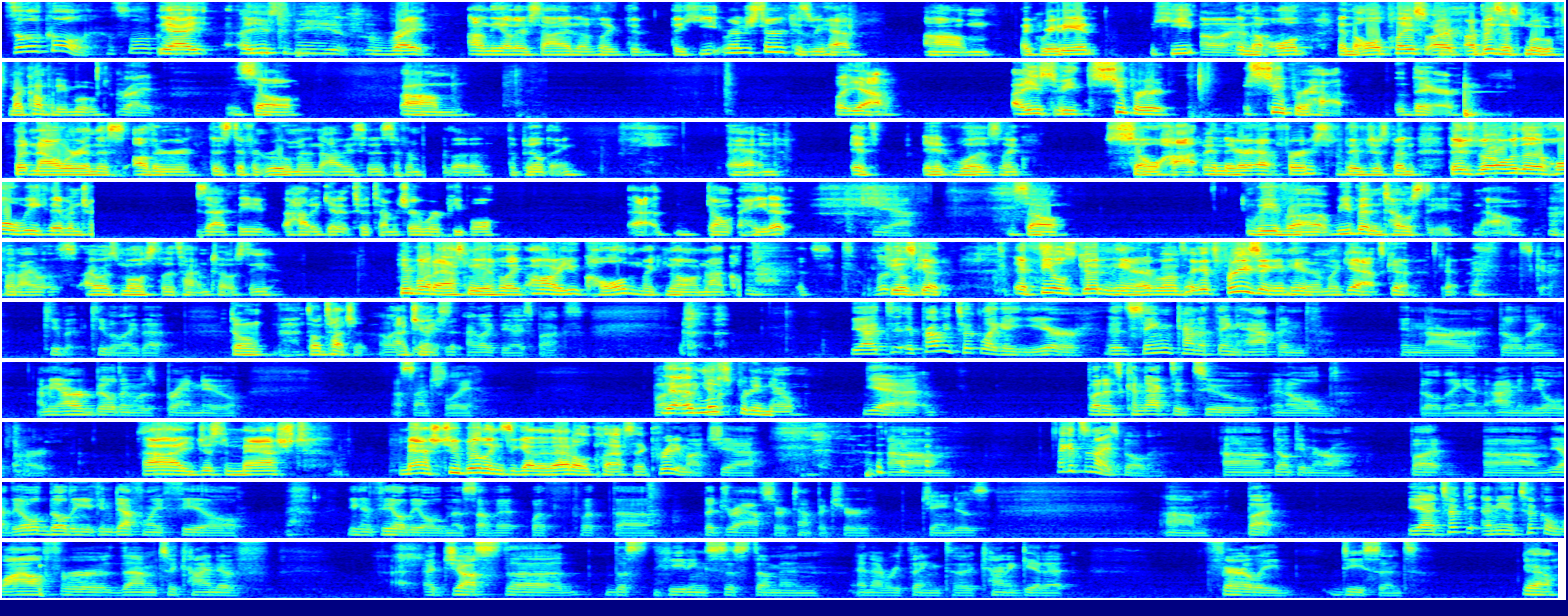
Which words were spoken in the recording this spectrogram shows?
it's a little cold. It's a little cold. Yeah, I, I used to be right on the other side of like the, the heat register because we had um like radiant heat Oh, yeah. in the old in the old place. Our, our business moved, my company moved. right. So um but yeah. I used to be super super hot there. But now we're in this other this different room and obviously this different part of the, the building. And it's it was like so hot in there at first. They've just been there's been over the whole week they've been trying exactly how to get it to a temperature where people uh, don't hate it. Yeah. So we've uh we've been toasty now, but I was I was most of the time toasty. people would ask me if like, "Oh, are you cold?" I'm like, "No, I'm not cold. It's Look feels good. It feels good in here." Everyone's like, "It's freezing in here." I'm like, "Yeah, it's good. It's good. it's good. Keep it keep it like that. Don't don't touch it. I I, like the changed ice, it." I like the ice box. yeah, it, it probably took like a year. The same kind of thing happened in our building. I mean, our building was brand new, essentially. But yeah, it like, looks pretty new. yeah, but it's connected to an old building, and I'm in the old part. Ah, you just mashed mashed two buildings together. That old classic. Pretty much, yeah. Um, like it's a nice building. Um, don't get me wrong, but um, yeah, the old building you can definitely feel. You can feel the oldness of it with with the the drafts or temperature changes. Um, but yeah, it took. I mean, it took a while for them to kind of adjust the the heating system and and everything to kind of get it fairly decent. Yeah.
